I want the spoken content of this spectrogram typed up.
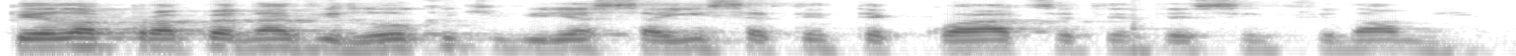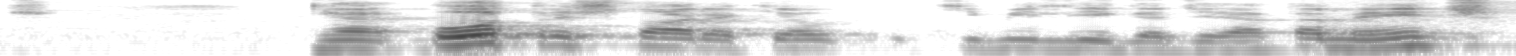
pela própria Nave Louca, que viria a sair em 74, 75 finalmente. É, outra história que, eu, que me liga diretamente,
